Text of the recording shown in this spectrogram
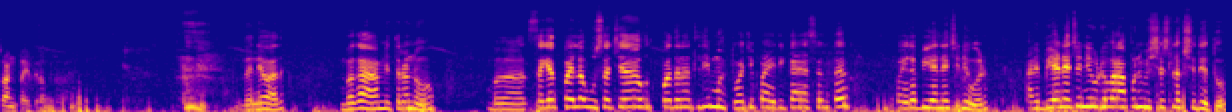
सांगता येतील आपल्याला. धन्यवाद. बघा मित्रांनो ब सगळ्यात पहिला ऊसाच्या उत्पादनातली महत्त्वाची पायरी काय असेल तर पहिलं बियाण्याची निवड. आणि बियाण्याच्या निवडीवर आपण विशेष लक्ष देतो.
